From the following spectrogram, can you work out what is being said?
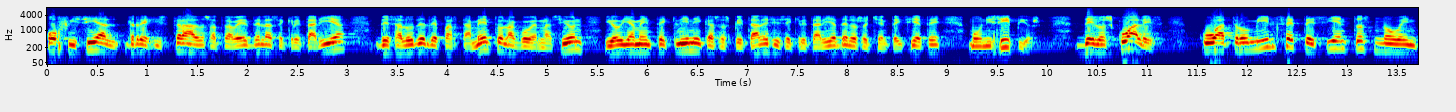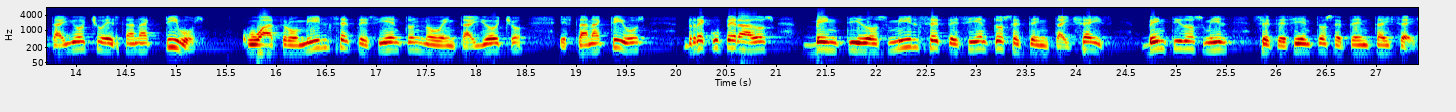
oficial registrados a través de la Secretaría de Salud del departamento, la gobernación y obviamente clínicas, hospitales y secretarías de los 87 municipios, de los cuales 4.798 están activos, 4.798 están activos, recuperados 22.776 22.776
